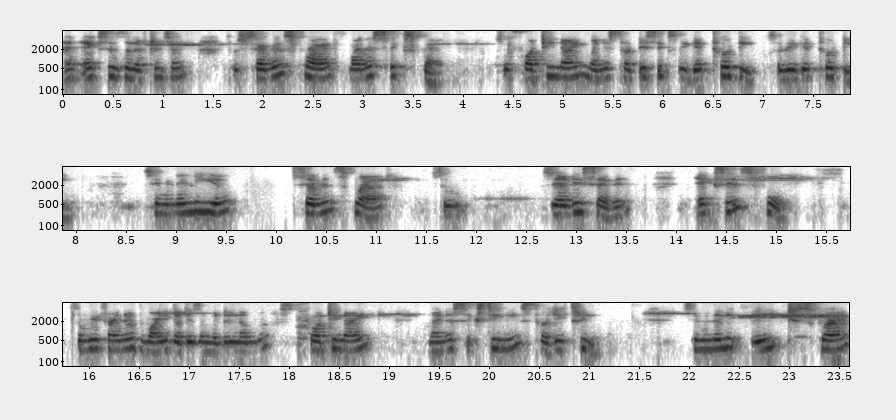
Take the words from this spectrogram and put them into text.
and x is the left hand side. So 7 square minus 6 square. So 49 minus 36, we get 30. So we get 30. Similarly here, 7 square. So Z is 7, X is 4. So we find out Y that is the middle number. 49 minus 16 is 33. Similarly, 8 square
